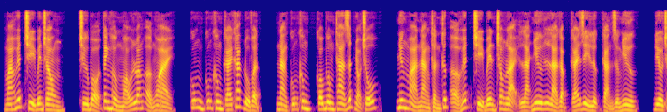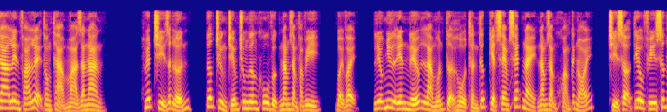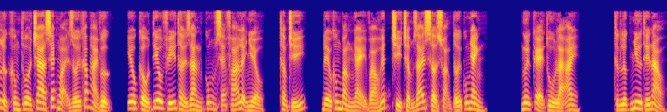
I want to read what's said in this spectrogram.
Mà huyết trì bên trong, trừ bỏ tanh hồng máu loãng ở ngoài, cũng cũng không cái khác đồ vật, nàng cũng không có buông tha rất nhỏ chỗ, nhưng mà nàng thần thức ở huyết trì bên trong lại là như là gặp cái gì lực cản dường như, điều tra lên phá lệ thong thả mà gian nan. Huyết trì rất lớn, ước chừng chiếm trung ương khu vực năm dặm phạm vi, bởi vậy, liễu như yên nếu là muốn tựa hồ thần thức kiệt xem xét này năm dặm khoảng cách nói, chỉ sợ tiêu phí sức lực không thua cha xét ngoại giới khắp hải vực, yêu cầu tiêu phí thời gian cũng sẽ phá lệ nhiều, thậm chí, đều không bằng nhảy vào huyết chỉ chậm rãi sờ soạng tới cũng nhanh. Người kẻ thù là ai? Thực lực như thế nào?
